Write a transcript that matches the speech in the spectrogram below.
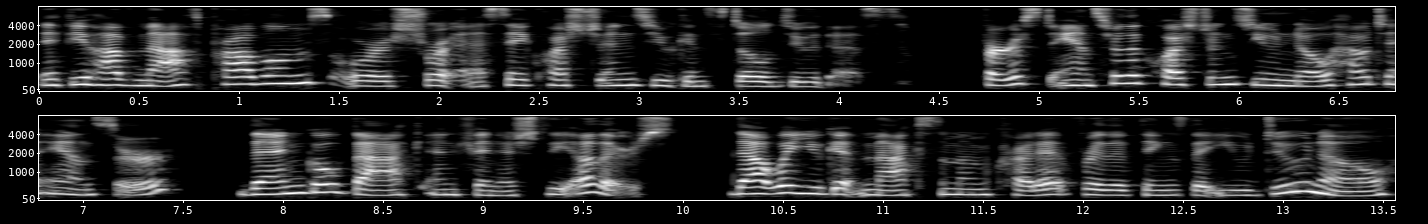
If you have math problems or short essay questions, you can still do this. First, answer the questions you know how to answer, then go back and finish the others. That way, you get maximum credit for the things that you do know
